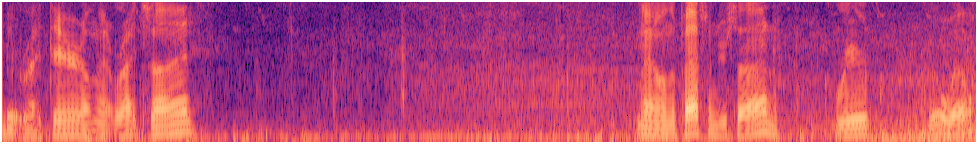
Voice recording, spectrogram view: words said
Bit right there on that right side. Now on the passenger side, rear real well.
